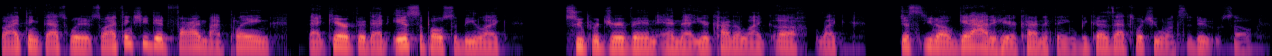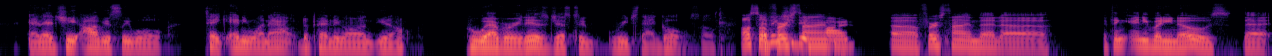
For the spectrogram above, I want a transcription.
So I think that's where so I think she did fine by playing that character that is supposed to be like super driven and that you're kind of like ugh like just you know get out of here kind of thing because that's what she wants to do. So and then she obviously will take anyone out depending on, you know, whoever it is just to reach that goal. So also I first time uh first time that uh I think anybody knows that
